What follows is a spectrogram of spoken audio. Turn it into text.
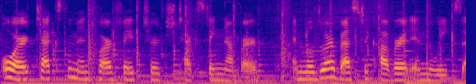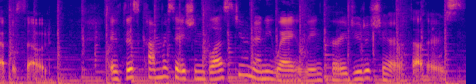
or text them into our Faith Church texting number, and we'll do our best to cover it in the week's episode. If this conversation blessed you in any way, we encourage you to share it with others.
